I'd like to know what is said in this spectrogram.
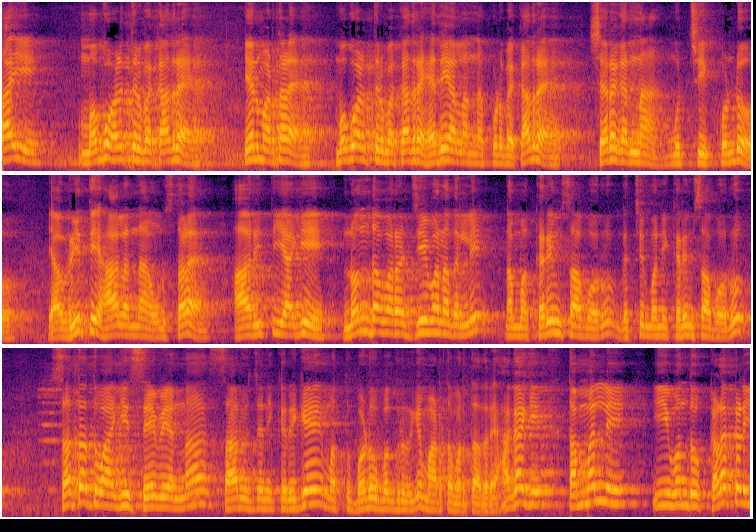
ತಾಯಿ ಮಗು ಅಳ್ತಿರ್ಬೇಕಾದ್ರೆ ಏನು ಮಾಡ್ತಾಳೆ? ಮಗು ಅಳ್ತಿರ್ಬೇಕಾದ್ರೆ ಹೆದೆ ಹಾಲನ್ನು ಕೊಡಬೇಕಾದ್ರೆ ಸೆರಗನ್ನು ಮುಚ್ಚಿಕೊಂಡು ಯಾವ ರೀತಿ ಹಾಲನ್ನು ಉಣಿಸ್ತಾಳೆ, ಆ ರೀತಿಯಾಗಿ ನೊಂದವರ ಜೀವನದಲ್ಲಿ ನಮ್ಮ ಕರೀಂ ಸಾಬ್ ಅವರು, ಗಚ್ಚಿನ ಮನಿ ಕರೀಂ ಸಾಬ್ ಅವರು ಸತತವಾಗಿ ಸೇವೆಯನ್ನು ಸಾರ್ವಜನಿಕರಿಗೆ ಮತ್ತು ಬಡ ಬಗ್ಗರಿಗೆ ಮಾಡ್ತಾ ಬರ್ತಾ ಇದ್ದಾರೆ. ಹಾಗಾಗಿ ತಮ್ಮಲ್ಲಿ ಈ ಒಂದು ಕಳಕಳಿ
